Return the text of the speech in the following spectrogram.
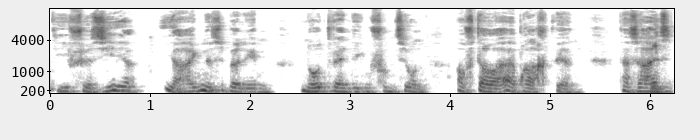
die für sie ihr eigenes Überleben notwendigen Funktionen auf Dauer erbracht werden. Das heißt,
